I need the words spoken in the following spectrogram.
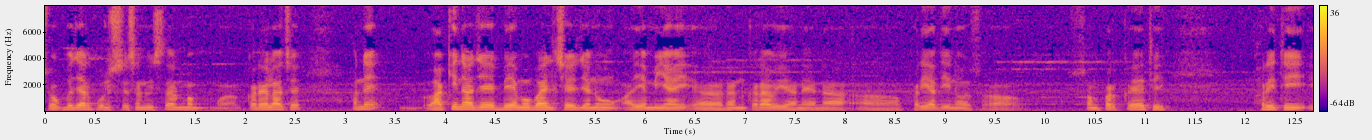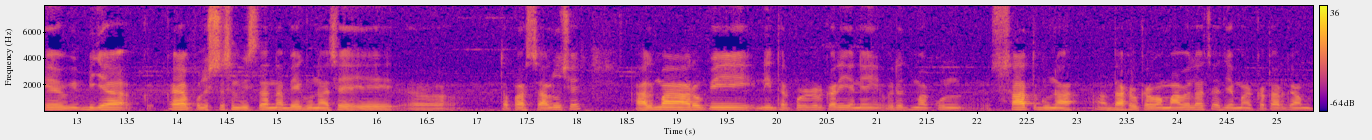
ચોકબજાર પોલીસ સ્ટેશન વિસ્તારમાં કરેલા છે. અને બાકીના જે બે મોબાઈલ છે જેનું આઈએમઈઆઈ રન કરાવી અને એના ફરિયાદીનો સંપર્ક કરેથી ફરીથી બીજા કયા પોલીસ સ્ટેશન વિસ્તારના બે ગુના છે એ તપાસ ચાલુ છે. હાલમાં આરોપીની ધરપકડ કરી એની વિરુદ્ધમાં કુલ સાત ગુના દાખલ કરવામાં આવેલા છે, જેમાં કતારગામ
